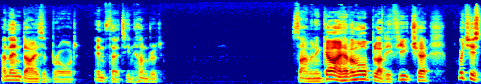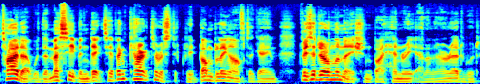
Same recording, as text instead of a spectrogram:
and then dies abroad in 1300. Simon and Guy have a more bloody future, which is tied up with the messy, vindictive, and characteristically bumbling aftergame visited on the nation by Henry, Eleanor, and Edward.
